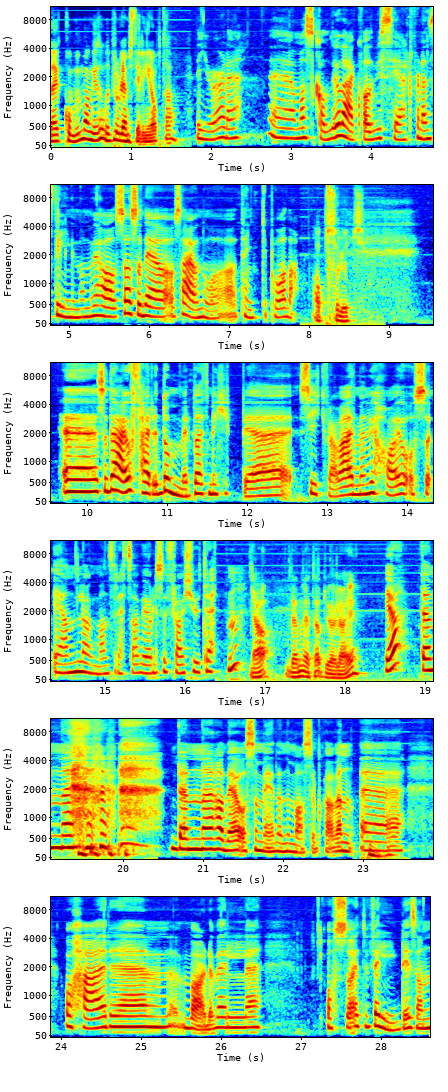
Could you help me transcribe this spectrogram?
det kommer mange sånne problemstillinger opp da. Det gjør det. Eh, man skal jo være kvalifisert for den stillingen man vil ha også, så det også er jo noe å tenke på, da. Absolutt. Eh, Så det er jo færre dommer på dette med hyppige sykefravær. Men vi har jo også en lagmannsrettsavgjørelse fra 2013. Ja, den vet jeg at du er glad i. Ja, den, den hadde jeg også med i denne masteroppgaven. Eh, Og her eh, var det vel også et veldig sånn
